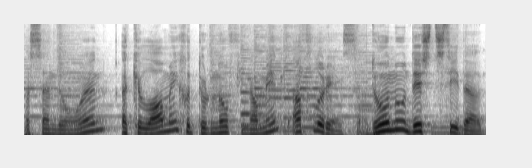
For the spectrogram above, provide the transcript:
Passando um ano, aquele homem retornou finalmente a Florença, dono desta cidade,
